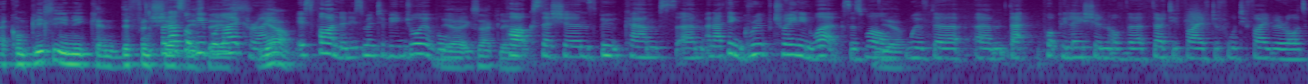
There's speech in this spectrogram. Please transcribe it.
a completely unique and different shape. But that's what people days. like, right? Yeah, It's fun and it's meant to be enjoyable. yeah, exactly. Park sessions, boot camps, um, and I think group training works as well Yeah. with the um, that population of the 35 to 45 year olds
